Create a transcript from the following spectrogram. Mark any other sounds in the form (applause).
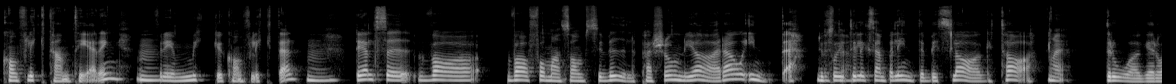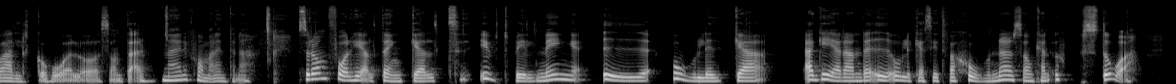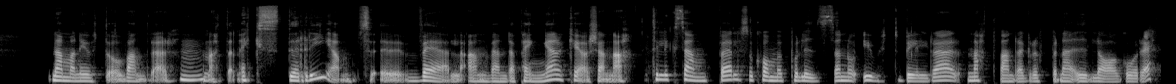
konflikthantering, Mm. för det är mycket konflikter. Mm. Dels i vad, vad får man som civilperson göra och inte. Du Just får ju det. till exempel inte beslagta Nej. droger och alkohol och sånt där. Nej, det får man inte. Nej. Så de får helt enkelt utbildning i olika agerande i olika situationer som kan uppstå när man är ute och vandrar Mm. på natten. Extremt eh, väl använda pengar kan jag känna. Till exempel så kommer polisen och utbildar nattvandrargrupperna i lag och rätt.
